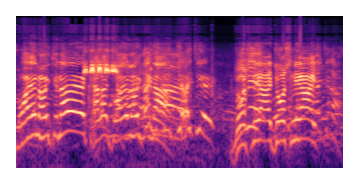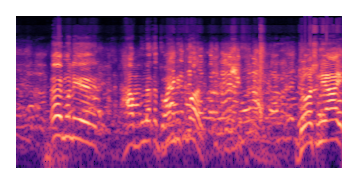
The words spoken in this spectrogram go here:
জয়েন হয়েছে না খেলা জয়েন হয়েছে না। জোশ নিয়ে আয় জোশ নিয়ে আয়। এই মনির। হাবুলাকে জয়েন দিতে বল জোশ নিয়ে আয়।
